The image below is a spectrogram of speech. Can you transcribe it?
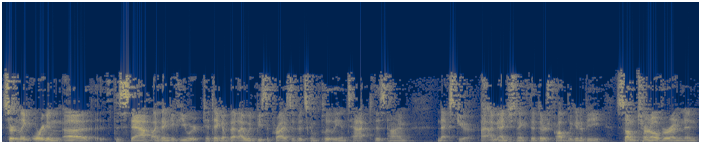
certainly Oregon, uh, the staff, I think if you were to take a bet, I would be surprised if it's completely intact this time next year. I, I mean, I just think that there's probably going to be some turnover and, and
